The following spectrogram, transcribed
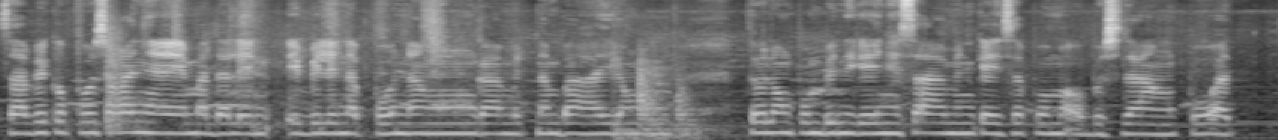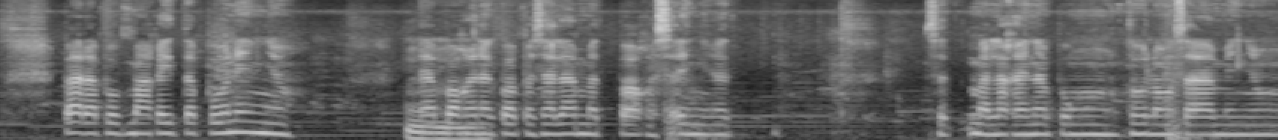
sabi ko po sa kanya eh madali ibili na po ng gamit ng bahay yung tulong pong binigay niya sa amin kaysa po maubos lang po at para po makita po ninyo. Kaya po ako nagpapasalamat po ako sa inyo at sa malaki na pong tulong sa amin yung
